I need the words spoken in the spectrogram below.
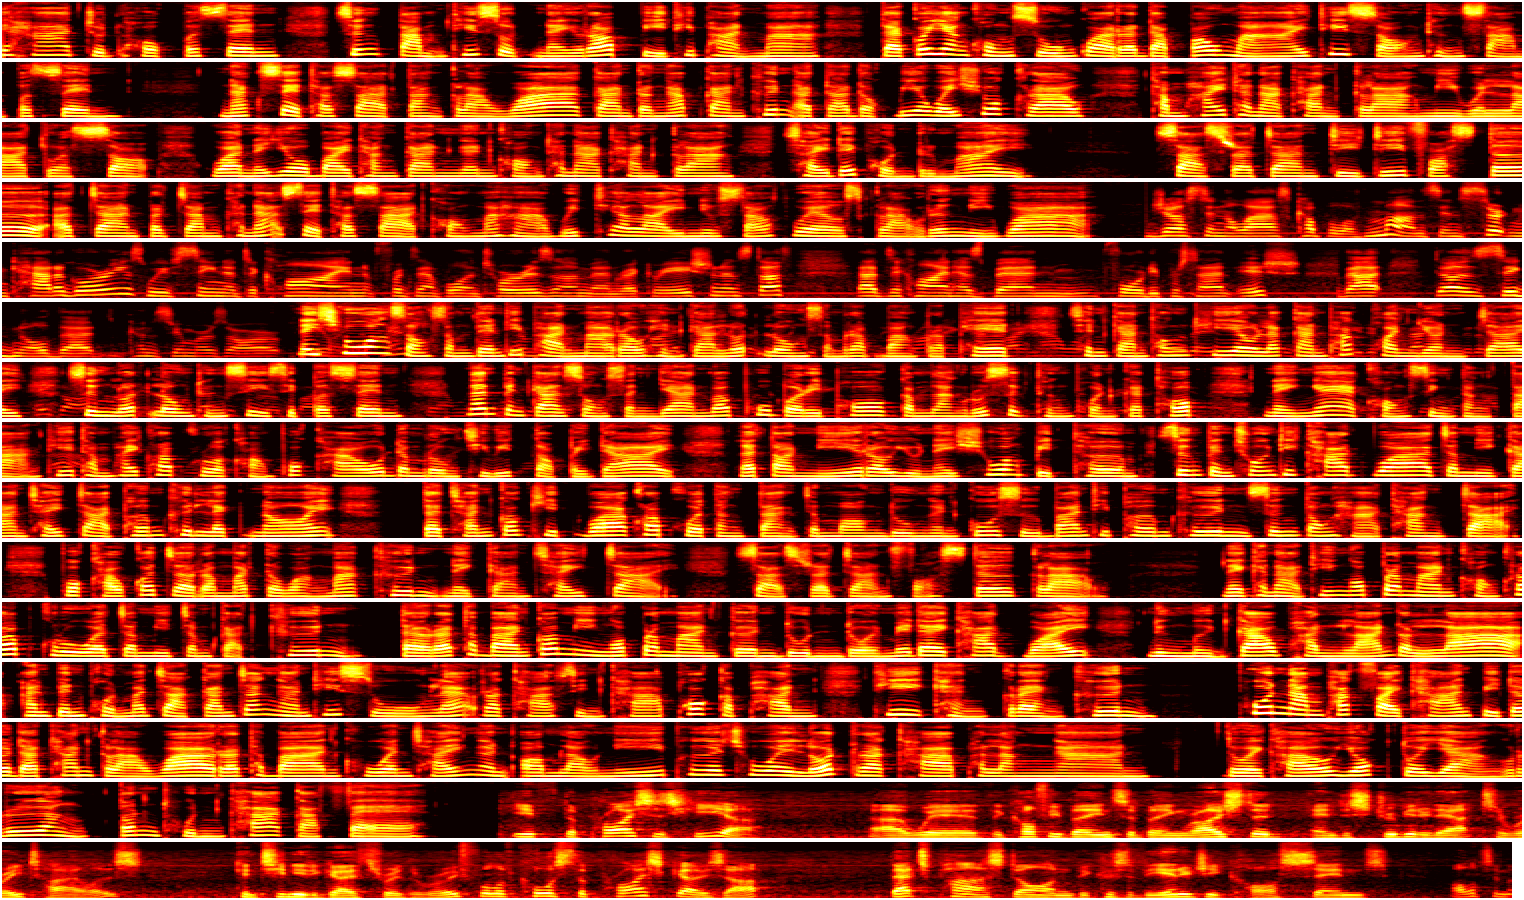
5.6%ซึ่งต่ำที่สุดในรอบปีที่ผ่านมา แต่ก็ยังคงสูงกว่าระดับเป้าหมายที่ 2-3%นั นักเศรษฐศาสตร์ต่างกล่าวว่าการระงับการขึ้นอัตราดอกเบี้ยไว้ชั่วคราวทำให้ธนาคารกลางมีเวลาตรวจสอบ ว่านโยบายทางการเงินของธนาคารกลางใช้ได้ผลหรือไม่ศาสตราจารย์จีจีฟอสเตอร์ อาจารย์ประจำคณะเศรษฐศาสตร์ของมหาวิทยาลัยนิวเซาท์เวลส์กล่าวเรื่องนี้ว่า Just in the last couple of months, in certain categories, we've seen a decline, for example, in tourism and recreation and stuff. That decline has been 40%-ish. That does signal that consumers are ในช่วงสองสามเดือนที่ผ่านมาเราเห็นการลดลงสำหรับบางประเภท เช่นการท่องเที่ยวและการพักผ่อนหย่อนใจ ซึ่งลดลงถึง 40%นั่นเป็นการส่งสัญญาณว่าผู้บริโภคกำลังรู้สึกถึงผลกระทบ ในแง่ของสิ่งต่างๆ ที่ทำให้ครอบครัวของพวกเขาดำรงชีวิตต่อไปได้ และตอนนี้เราอยู่ในช่วงปิดเทอม ซึ่งเป็นช่วงที่คาดว่าจะมีการใช้จ่ายเพิ่มขึ้นเล็กน้อยแต่ฉันก็คิดว่าครอบครัวต่างๆ จะมองดูเงินกู้ซื้อบ้านที่เพิ่มขึ้น ซึ่งต้องหาทางจ่าย พวกเขาก็จะระมัดระวังมากขึ้นในการใช้จ่าย ศาสตราจารย์ฟอสเตอร์กล่าว ในขณะที่งบประมาณของครอบครัวจะมีจำกัดขึ้น แต่รัฐบาลก็มีงบประมาณเกินดุลโดยไม่ได้คาดไว้ 19,000 ล้านดอลลาร์ อันเป็นผลมาจากการจ้างงานที่สูง และราคาสินค้าโภคภัณฑ์ที่แข็งแกร่งขึ้นผู้นำพรรคฝ่ายค้านปีเตอร์ดัตตันกล่าวว่ารัฐบาลควรใช้เงินออมเหล่านี้เพื่อช่วยลดราคาพลังงาน โดยเขายกตัวอย่างเรื่องต้นทุนค่ากาแฟ If the prices here uh, where the coffee beans are being roasted and distributed out to retailers continue to go through the roof. Well, of course, the price goes up. That's passed on because of the energy costs and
